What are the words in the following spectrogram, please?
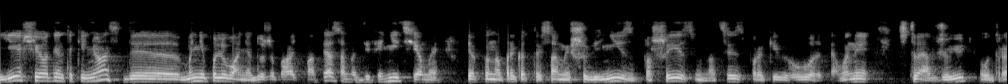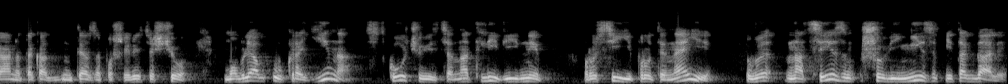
є ще один такий нюанс, де маніпулювання дуже багатьма тезами, дефініціями, як то, наприклад, той самий шовінізм, фашизм, нацизм, про який ви говорите. Вони стверджують, от реально така теза поширюється, що мовляв, Україна скочується на тлі війни Росії проти неї в нацизм, шовінізм і так далі.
